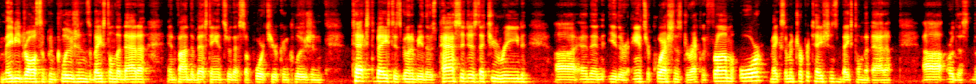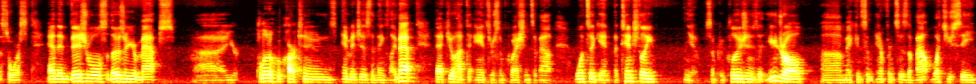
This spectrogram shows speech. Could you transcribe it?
maybe draw some conclusions based on the data and find the best answer that supports your conclusion. Text based is going to be those passages that you read uh, and then either answer questions directly from or make some interpretations based on the data uh, or the, the source. And then visuals, those are your maps, uh, your political cartoons, images, and things like that, that you'll have to answer some questions about. Once again, potentially, you know, some conclusions that you draw, uh, making some inferences about what you see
